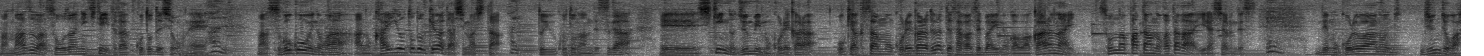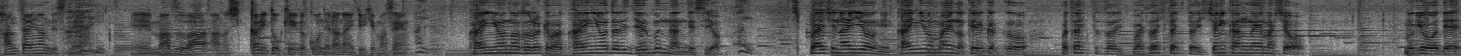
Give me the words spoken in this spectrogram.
まあ、まずは相談に来ていただくことでしょうね、はい。まあ、すごく多いのがあの開業届は出しました、はい。ということなんですが、えー資金の準備もこれからお客さんもこれからどうやって探せばいいのかわからない。そんなパターンの方がいらっしゃるんです。えでもこれはあのじ順序が反対なんですね、はい。えーまずはあのしっかりと計画を練らないといけません。はい。開業の届けは開業で十分なんですよ。はい。失敗しないように開業前の計画を私たちと私たちと一緒に考えましょう。無料で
